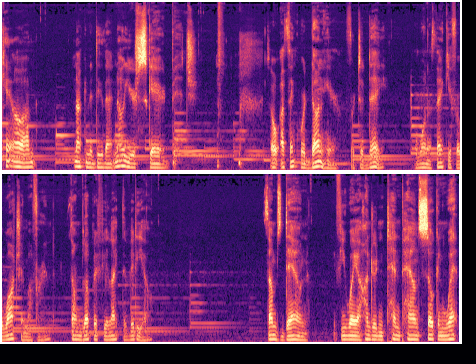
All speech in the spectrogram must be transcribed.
Can't, oh, I'm, not gonna do that. No, you're scared, bitch. so I think we're done here for today. I want to thank you for watching, my friend. Thumbs up if you liked the video. Thumbs down if you weigh 110 pounds soaking wet.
